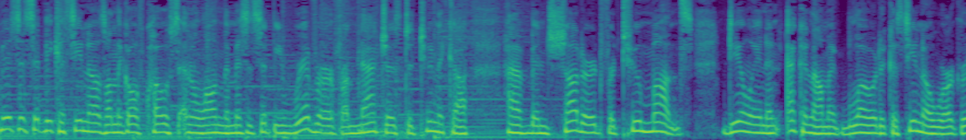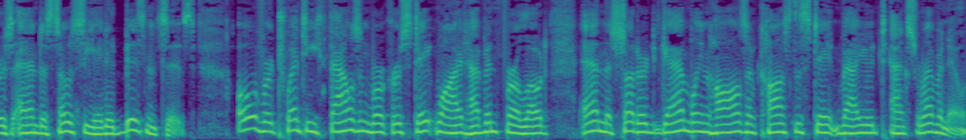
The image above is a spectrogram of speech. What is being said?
Mississippi casinos on the Gulf Coast and along the Mississippi River from Natchez to Tunica have been shuttered for two months, dealing an economic blow to casino workers and associated businesses. Over 20,000 workers statewide have been furloughed, and the shuttered gambling halls have cost the state valued tax revenue.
